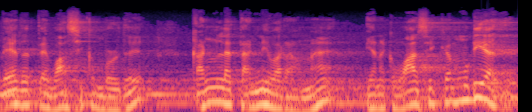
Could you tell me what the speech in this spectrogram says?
வேதத்தை வாசிக்கும் பொழுது கண்ணில் தண்ணி வராமல் எனக்கு வாசிக்க முடியாது.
